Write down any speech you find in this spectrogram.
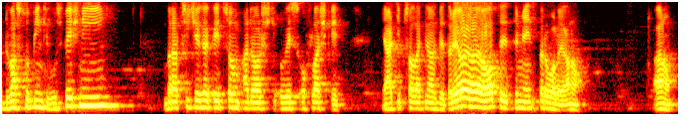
dva stupínky úspěšný. Bratříček a kejcom a další ovis o flašky. Já ti psal taky na Twitter. Jo, jo, jo, ty, ty mě inspirovali, ano. Ano,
